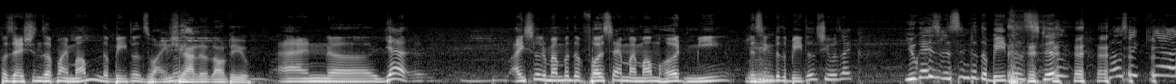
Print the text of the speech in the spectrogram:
possessions of my mom, the Beatles vinyl she handed it down to you. and uh, yeah i still remember the first time my mom heard me listening Mhm. to the beatles she was like you guys listen to the beatles still? And i was like yeah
